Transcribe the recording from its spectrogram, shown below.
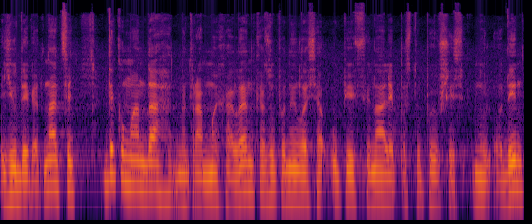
Ю-19, де команда Дмитра Михайленка зупинилася у півфіналі, поступившись 0-1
